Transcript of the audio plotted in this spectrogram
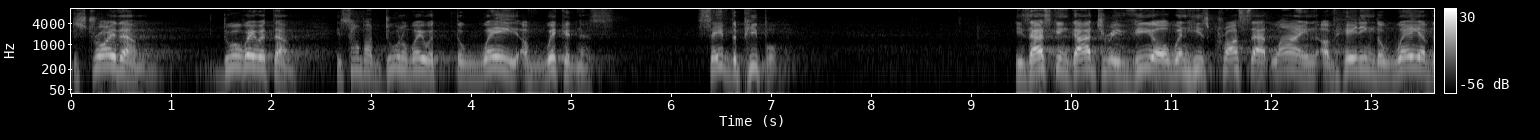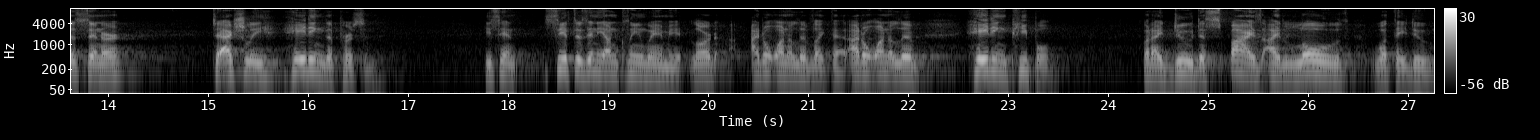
Destroy them. Do away with them. He's talking about doing away with the way of wickedness. Save the people. He's asking God to reveal when he's crossed that line of hating the way of the sinner to actually hating the person. He's saying, See if there's any unclean way in me. Lord, I don't want to live like that. I don't want to live hating people but I do despise, I loathe what they do.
